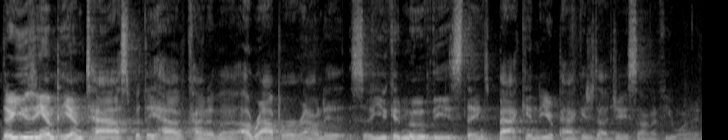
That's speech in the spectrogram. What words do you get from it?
they're using npm tasks, but they have kind of a, a, wrapper around it. So you could move these things back into your package.json if you wanted.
